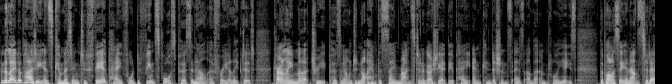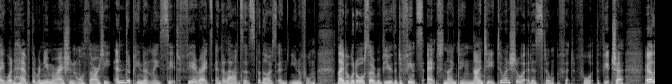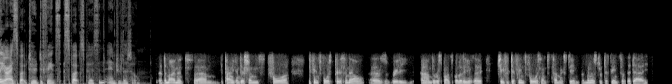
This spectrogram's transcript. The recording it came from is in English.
And the Labour Party is committing to fair pay for Defence Force personnel if re elected. Currently, military personnel do not have the same rights to negotiate their pay and conditions as other employees. The policy announced today would have the Remuneration Authority independently set fair rates and allowances for those in uniform. Labour would also review the Defence Act 1990 to ensure it is still fit for the future. Earlier, I spoke to Defence spokesperson Andrew Little at the moment, um, the paying conditions for Defence Force personnel is really um, the responsibility of the Chief of Defence Force and to some extent the Minister of Defence of the day.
